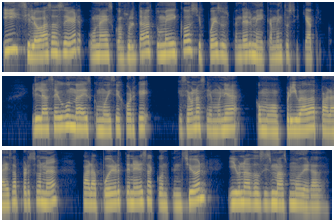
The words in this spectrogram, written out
Y si lo vas a hacer, una es consultar a tu médico si puedes suspender el medicamento psiquiátrico. Y la segunda es, como dice Jorge, que sea una ceremonia como privada para esa persona para poder tener esa contención y una dosis más moderada.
